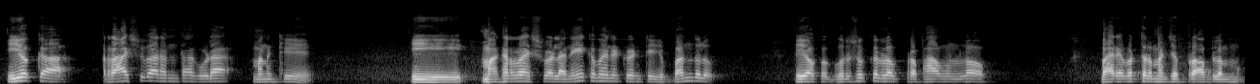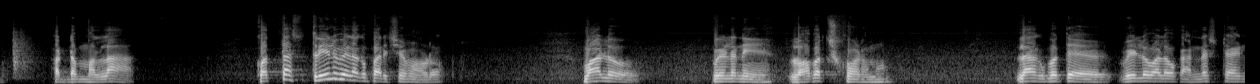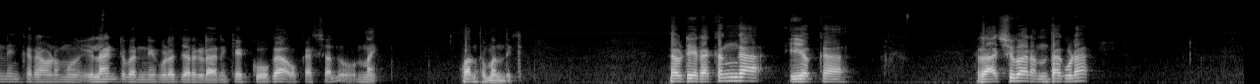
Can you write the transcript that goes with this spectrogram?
ఈ యొక్క రాశి వారంతా కూడా మనకి ఈ మకర రాశి వాళ్ళు అనేకమైనటువంటి ఇబ్బందులు. ఈ యొక్క గురుశుక్రుల ప్రభావంలో భార్యాభర్తల మధ్య ప్రాబ్లం పడ్డం వల్ల కొత్త స్త్రీలు వీళ్ళకు పరిచయం అవడం వాళ్ళు వీళ్ళని లోపరుచుకోవడము లేకపోతే వీళ్ళు వాళ్ళ ఒక అండర్స్టాండింగ్కి రావడము ఇలాంటివన్నీ కూడా జరగడానికి ఎక్కువగా అవకాశాలు ఉన్నాయి కొంతమందికి. కాబట్టి ఈ రకంగా ఈ యొక్క రాశి వారంతా కూడా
